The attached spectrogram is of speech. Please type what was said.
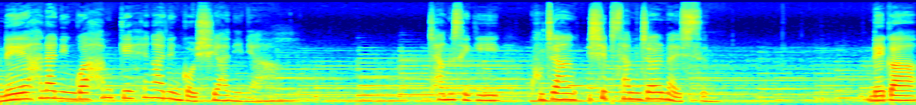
내 하나님과 함께 행하는 것이 아니냐. 창세기 9장 13절 말씀. 내가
